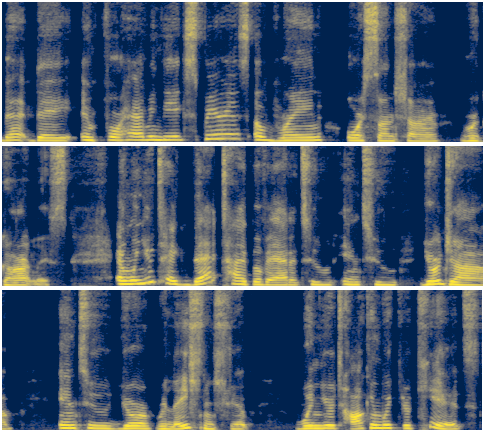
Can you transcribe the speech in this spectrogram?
that day and for having the experience of rain or sunshine, regardless. And when you take that type of attitude into your job, into your relationship, when you're talking with your kids,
